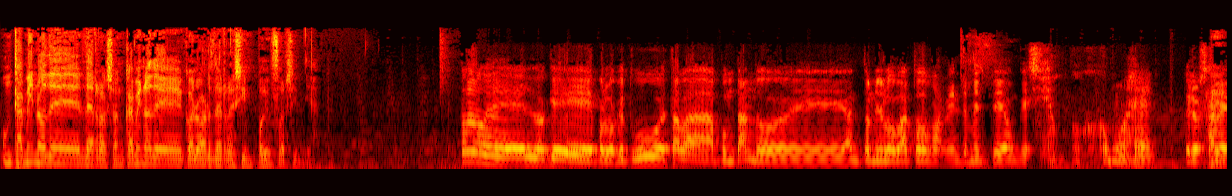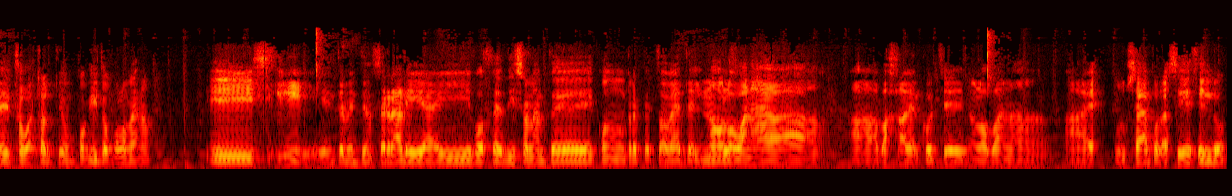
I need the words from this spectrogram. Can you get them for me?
un camino de, de rosa, un camino de color de Racing Point for India. No, es lo que, por lo que tú estabas apuntando, eh, Antonio Lobato, pues, evidentemente, aunque sea un poco como es, pero sabe de esto bastante, un poquito por lo menos. Y sí, evidentemente en Ferrari hay voces disonantes con respecto a Vettel. No lo van a, a bajar del coche, no lo van a, a expulsar, por así decirlo.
